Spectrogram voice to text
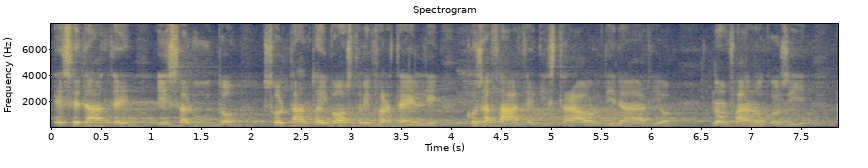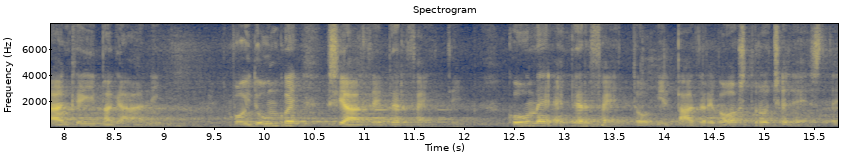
E se date il saluto soltanto ai vostri fratelli, cosa fate di straordinario? Non fanno così anche i pagani? Voi dunque siate perfetti, come è perfetto il Padre vostro celeste.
